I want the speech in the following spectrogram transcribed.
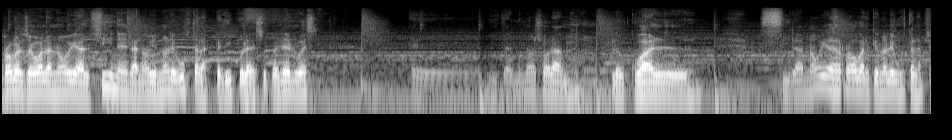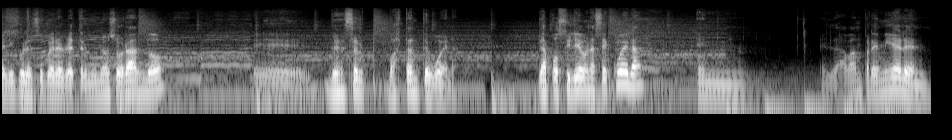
Robert llevó a la novia al cine, la novia no le gustan las películas de superhéroes eh, y terminó llorando, lo cual si la novia de Robert que no le gustan las películas de superhéroes terminó llorando, eh, debe ser bastante buena. La posibilidad de una secuela en, la van premier en,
